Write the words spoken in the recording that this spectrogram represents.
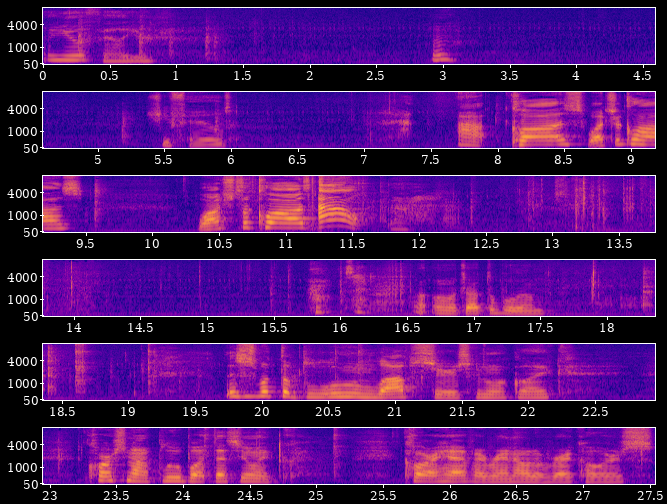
Are you a failure? Huh? She failed. Ah, claws. Watch your claws. Watch the claws. Ow! Uh-oh, I dropped the balloon. This is what the balloon lobster is going to look like. Of course not blue, but that's the only color I have. I ran out of red colors.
